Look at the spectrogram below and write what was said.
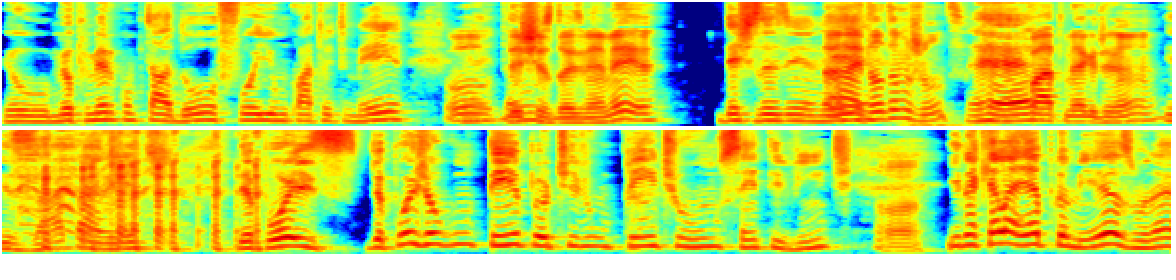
Eu, meu primeiro computador foi um 486, Ô, É, então- DX266? DX266. Ah, então tamo junto. É, 4 MB de RAM. exatamente. depois, depois de algum tempo eu tive um Pentium 1 120, Ó, e naquela época mesmo, né,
